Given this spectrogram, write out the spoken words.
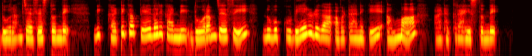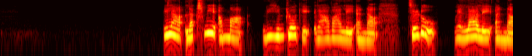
దూరం చేసేస్తుంది. నీ కటిక పేదరికాన్ని దూరం చేసి నువ్వు కుబేరుడిగా అవటానికి అమ్మ అనుగ్రహిస్తుంది. ఇలా లక్ష్మీ అమ్మ నీ ఇంట్లోకి రావాలి అన్న చెడు వెళ్ళాలి అన్నా.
